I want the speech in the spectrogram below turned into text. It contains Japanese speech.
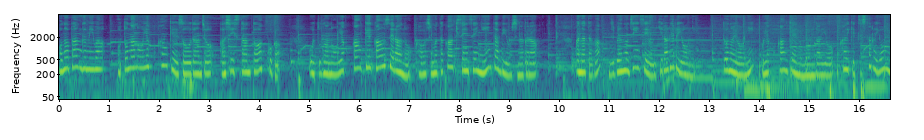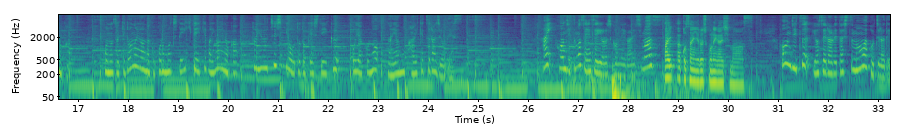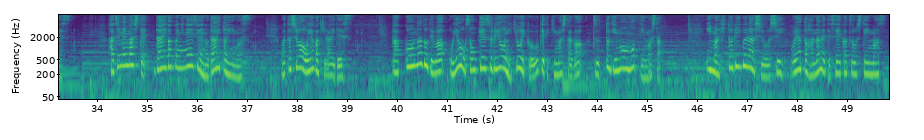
この番組は大人の親子関係相談所アシスタントアッコが大人の親子関係カウンセラーの川島隆明先生にインタビューをしながらあなたが自分の人生を生きられるようにどのように親子関係の問題を解決したらよいのかこの先どのような心持ちで生きていけばよいのかという知識をお届けしていく親子の悩み解決ラジオです。はい本日も先生よろしくお願いします。はい、あこさんよろしくお願いします。本日寄せられた質問はこちらです。はじめまして大学2年生の大と言います。私は親が嫌いです。学校などでは親を尊敬するように教育を受けてきましたがずっと疑問を持っていました。今一人暮らしをし親と離れて生活をしています。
